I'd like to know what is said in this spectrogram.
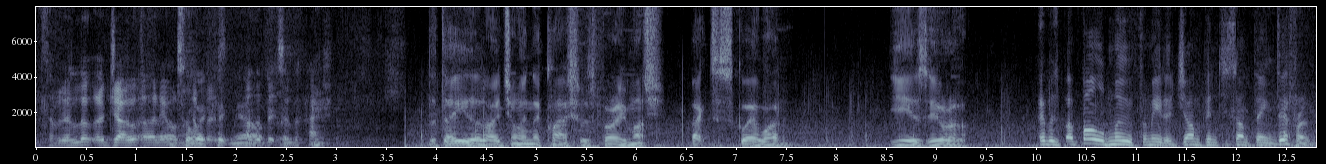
Let's have a little look at Joe earlier on. Until a they of kick me Other bits of the Clash. The day that I joined the Clash was very much back to square one, year zero. It was a bold move for me to jump into something different.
